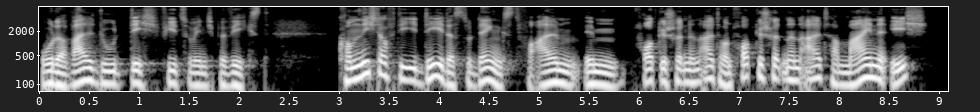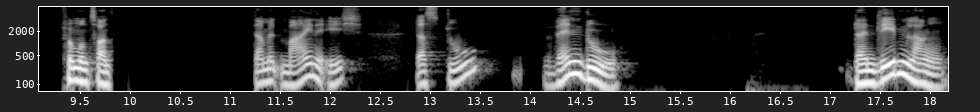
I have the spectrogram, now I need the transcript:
oder weil du dich viel zu wenig bewegst. Komm nicht auf die Idee, dass du denkst, vor allem im fortgeschrittenen Alter. Und fortgeschrittenen Alter meine ich 25. Damit meine ich, dass du, wenn du dein Leben lang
